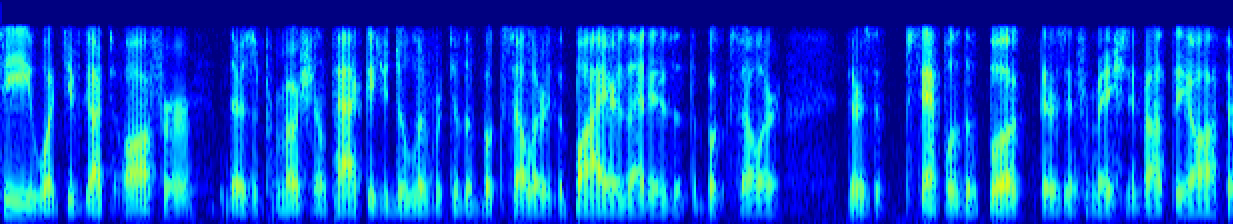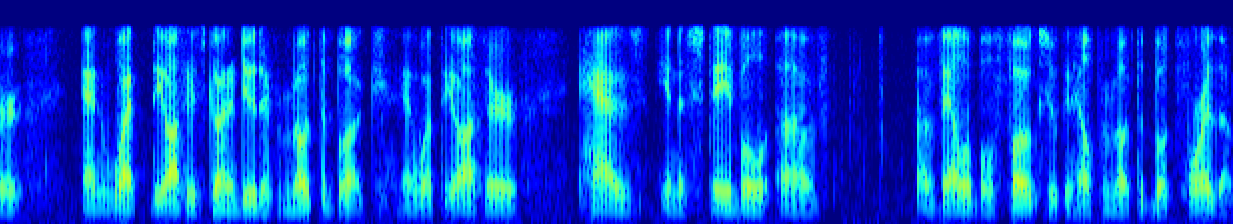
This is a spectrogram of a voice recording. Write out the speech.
see what you've got to offer. There's a promotional package you deliver to the bookseller, the buyer that is at the bookseller. There's a sample of the book. There's information about the author and what the author is going to do to promote the book and what the author has in a stable of available folks who can help promote the book for them.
